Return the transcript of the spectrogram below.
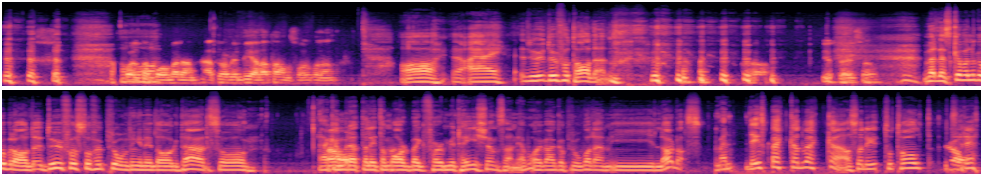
Jag får ja. ta på med den. Jag tror det blir delat ansvar på den. Ja, nej, du, du får ta den. ja, just så. Men det ska väl gå bra. Du får stå för provningen idag där, så jag kan ja. berätta lite om Ardbeg Fermutation sen. Jag var iväg och provade den i lördags. Men det är späckad vecka, alltså det är totalt 38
